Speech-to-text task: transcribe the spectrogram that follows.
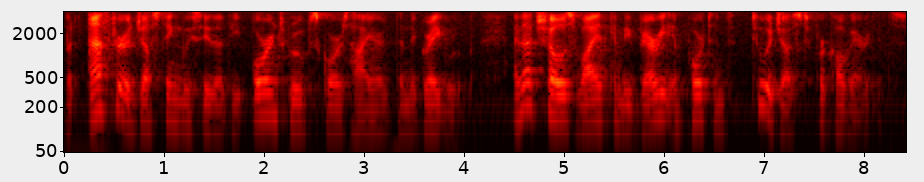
but after adjusting we see that the orange group scores higher than the gray group. And that shows why it can be very important to adjust for covariates.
